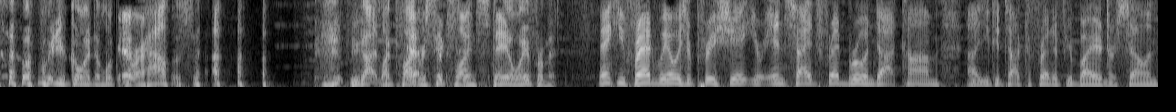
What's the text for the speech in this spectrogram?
when you're going to look yeah. for a house. if you got like five yeah. or six lines, stay away from it. Thank you, Fred. We always appreciate your insight. FredBruin.com. Uh, you can talk to Fred if you're buying or selling.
